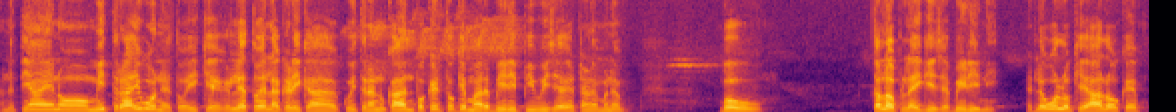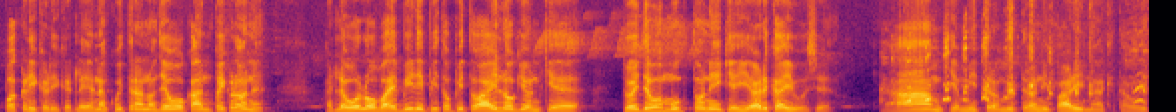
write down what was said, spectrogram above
અને ત્યાં એનો મિત્ર આવ્યો ને તો એ કે લેતો એલા ઘડીક આ કૂતરાનું કાન પકડતો કે, મારે બીડી પીવી છે અટાણે મને બહુ તલપ લાગી છે બીડીની. એટલે ઓલો કે, હાલો કે, પકડી ઘડીક. એટલે એના કૂતરાનો જેવો કાન પકડ્યો ને, એટલે ઓલો ભાઈ બીડી પીતો પીતો આયલો ગયો ને કે, જોઈ દેવો, મૂકતો નહીં કે એ હડકાયું છે. આમ કે મિત્ર મિત્રની પાડી નાખતા હોય.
